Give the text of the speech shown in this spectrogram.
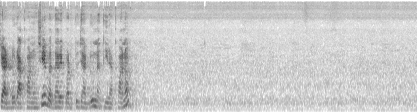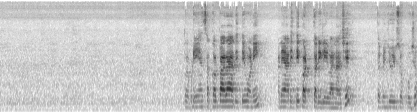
જાડું રાખવાનું છે. વધારે પડતું જાડું નથી રાખવાનું. તો આપણે અહીંયા શક્કરપારા આ રીતે વણી અને આ રીતે કટ કરી લેવાના છે. તમે જોઈ શકો છો.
